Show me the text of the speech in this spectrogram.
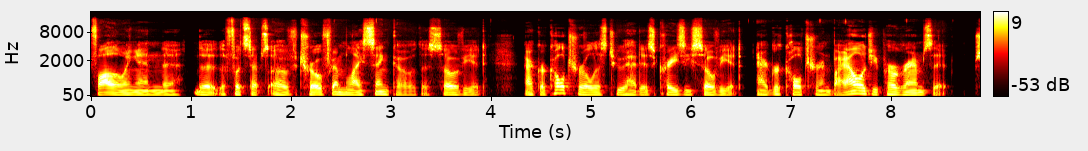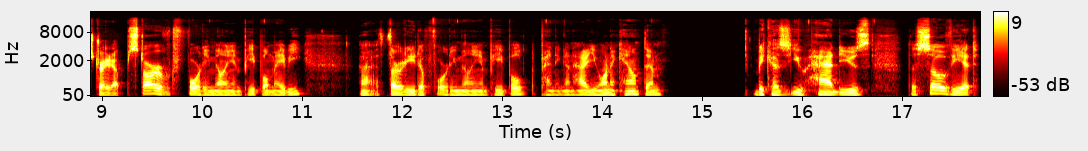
following in the, the, the footsteps of Trofim Lysenko, the Soviet agriculturalist who had his crazy Soviet agriculture and biology programs that straight up starved 40 million people, maybe uh, 30 to 40 million people, depending on how you want to count them because you had to use the Soviet,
